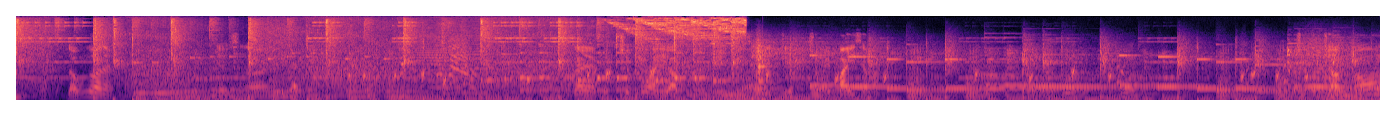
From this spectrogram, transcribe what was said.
Nhặt một đống luôn này nhảy xuống đây đây là một chiếc mũ bảo hiểm. Mình sẽ đi kiếm cho máy bay xem nào. Trên tập trận có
